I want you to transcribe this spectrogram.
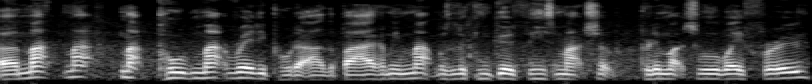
Uh, Matt, Matt, Matt pulled. Matt really pulled it out of the bag. I mean, Matt was looking good for his matchup pretty much all the way through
